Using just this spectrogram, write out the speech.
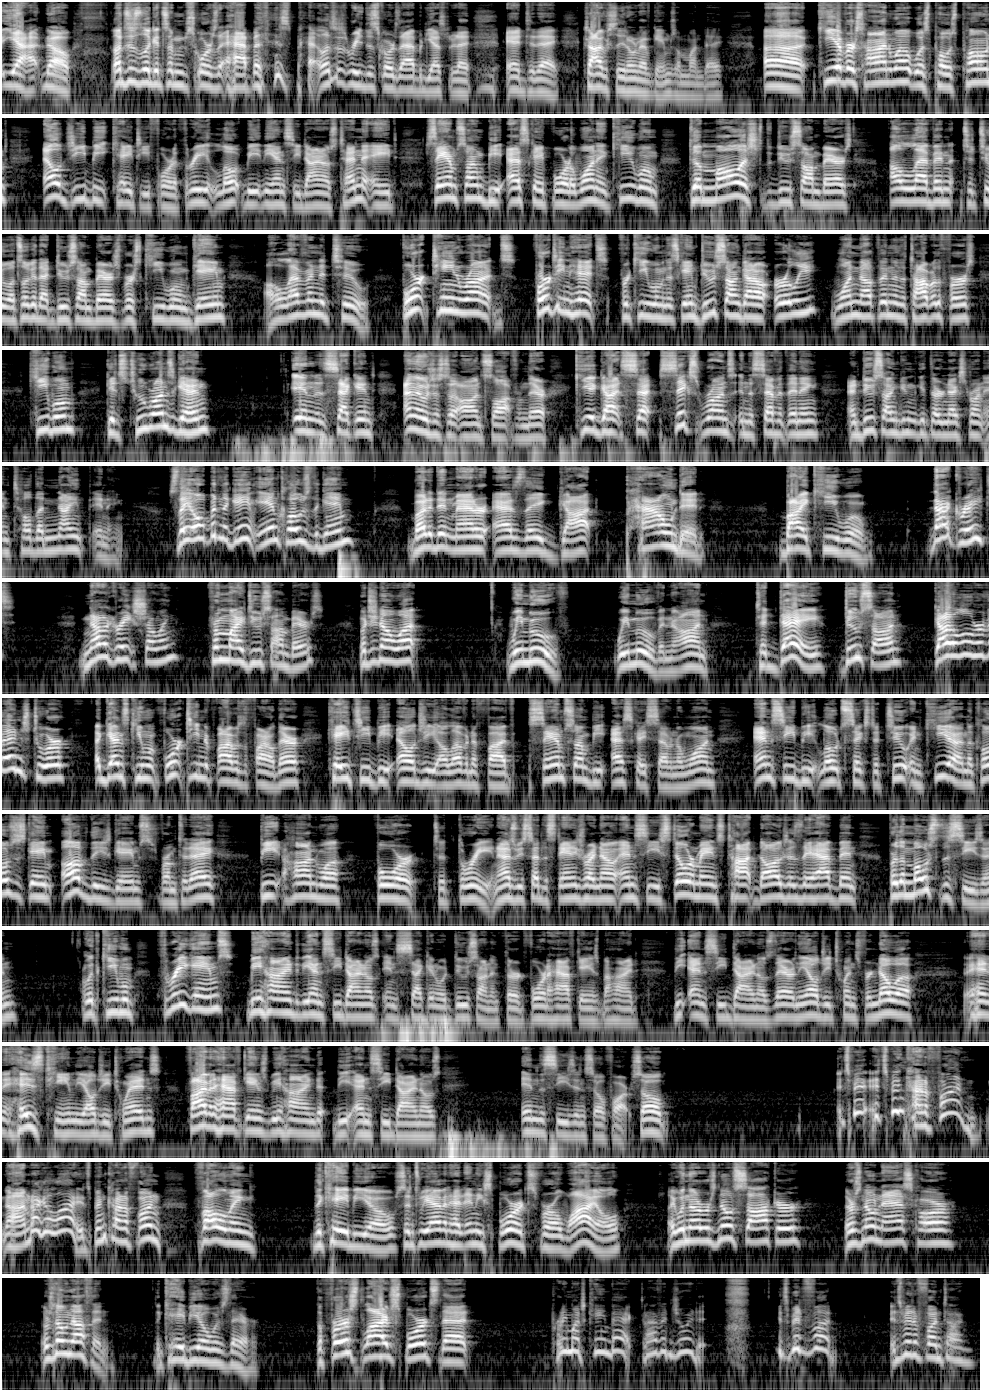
Yeah, no. Let's just look at some scores that happened this. Let's just read the scores that happened yesterday and today because obviously they don't have games on Monday. Uh, Kia versus Hanwha was postponed. LG beat KT 4 to 3. Lotte beat the NC Dinos 10 to 8. Samsung beat SK 4 to 1. And Kiwoom demolished the Doosan Bears 11 to 2. Let's look at that Doosan Bears versus Kiwoom game. 11 to 2. 14 runs, 14 hits for Kiwoom in this game. Doosan got out early, 1 0 in the top of the first. Kiwoom gets two runs again in the second, and it was just an onslaught from there. Kia got set six runs in the seventh inning and Doosan didn't get their next run until the ninth inning. So they opened the game and closed the game, but it didn't matter as they got pounded by Kiwoom. Not great. Not a great showing from my Doosan Bears. But you know what? We move. We move. And on today, Doosan got a little revenge tour against Kiwoom. 14 to 5 was the final there. KT beat LG 11 to 5. Samsung beat SK 7 to 1. NC beat Lotte 6 to 2, and Kia in the closest game of these games from today beat Hanwha 4 to 3. And as we said, the standings right now, NC still remains top dogs as they have been for the most of the season, with Kiwoom three games behind the NC Dinos in second, with Doosan in third, four and a half games behind the NC Dinos there, and the LG Twins for Noah and his team, the LG Twins, five and a half games behind the NC Dinos in the season so far. So it's been it's been kind of fun. No, I'm not gonna lie, it's been kind of fun following the KBO since we haven't had any sports for a while. Like when there was no soccer, there was no NASCAR, There's no nothing. The KBO was there. The first live sports that pretty much came back, and I've enjoyed it. It's been fun. It's been a fun time.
